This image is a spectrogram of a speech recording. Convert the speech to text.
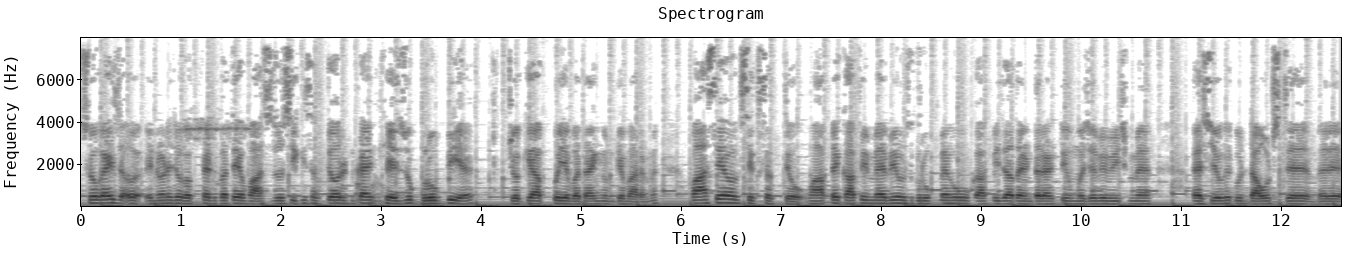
सो so गाइज़ इन्होंने जो वेबसाइट बताई वहाँ से जो सीख सकते हैं और इनका एक फेसबुक ग्रुप भी है। जो कि आपको ये बताएँगे उनके बारे में। वहाँ से आप सीख सकते हो। वहाँ पे काफ़ी मैं भी उस ग्रुप में हूँ काफ़ी ज़्यादा इंटरेक्टिव मुझे भी बीच में ऐसी के कुछ डाउट्स थे। मेरे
